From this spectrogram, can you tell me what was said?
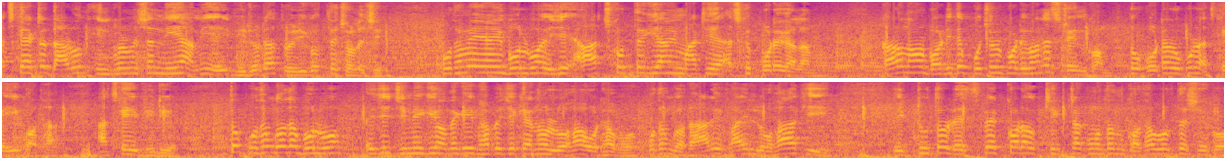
আজকে একটা দারুণ ইনফরমেশন নিয়ে আমি এই ভিডিওটা তৈরি করতে চলেছি। প্রথমেই আমি বলব, এই যে আর্চ করতে গিয়ে আমি মাঠে আজকে পড়ে গেলাম। কারণ আমার বডিতে প্রচুর পরিমাণে স্ট্রেন কম। তো ওটার উপর আজকে এই কথা, আজকে এই ভিডিও তো প্রথম কথা বলব, এই যে জিমে গিয়ে অনেকেই ভাবে যে কেন লোহা ওঠাবো। প্রথম কথা, আরে ভাই, লোহা কি? একটু তো রেসপেক্ট করো ঠিকঠাক মতন কথা বলতে শেখো।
